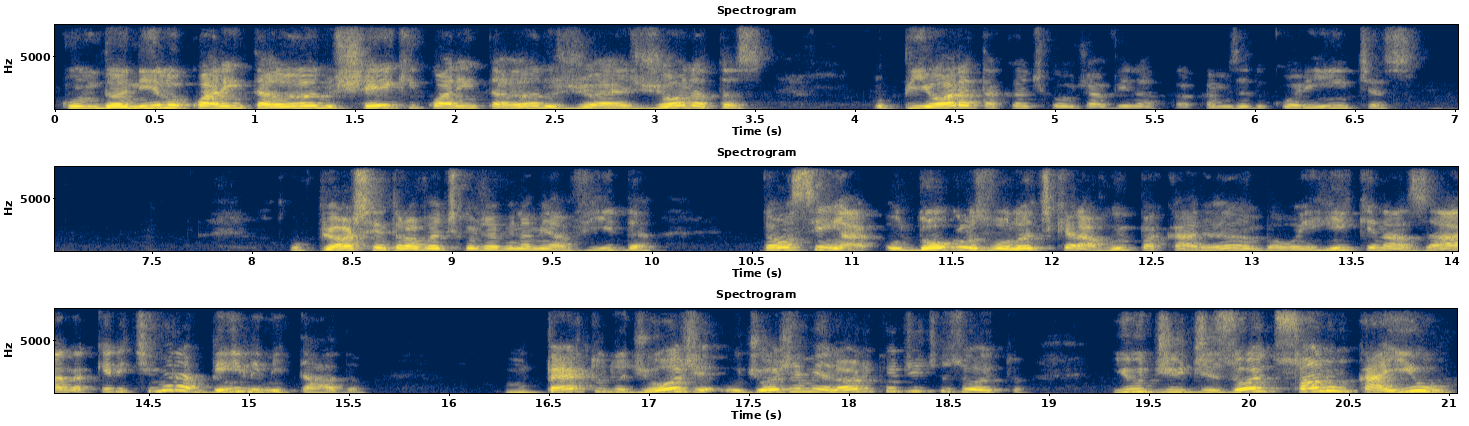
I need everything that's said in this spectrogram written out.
Com Danilo 40 anos, Sheik 40 anos, é, Jonatas, o pior atacante que eu já vi na camisa do Corinthians, o pior centroavante que eu já vi na minha vida. Então, assim, o Douglas volante que era ruim pra caramba, o Henrique na zaga, aquele time era bem limitado. Perto do de hoje, o de hoje é melhor do que o de 18. E o de 18 só não caiu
